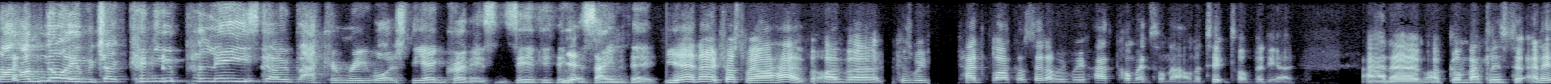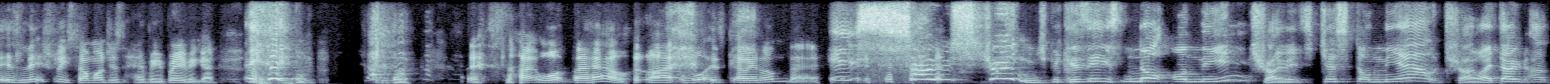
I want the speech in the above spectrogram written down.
like I'm not even joking. Can you please go back and rewatch the end credits and see if you think yeah. the same thing? Yeah, no, trust me, I have. I've because uh, we've had, like I said, I mean, we've had comments on that on the TikTok video, and um, I've gone back and listened to it, and it is literally someone just heavy breathing, going. it's like what the hell? Like what is going on there? It's so strange because it's not on the intro; it's just on the outro. I don't. Uh,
